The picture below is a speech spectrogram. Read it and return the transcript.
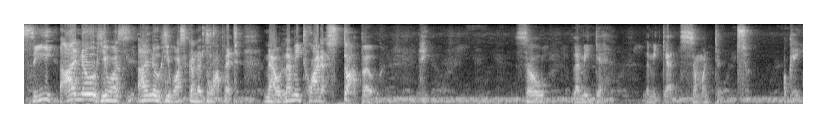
See, I knew he was, I knew he was gonna drop it. Now let me try to stop him. Hey. So let me get, let me get someone to. Okay.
